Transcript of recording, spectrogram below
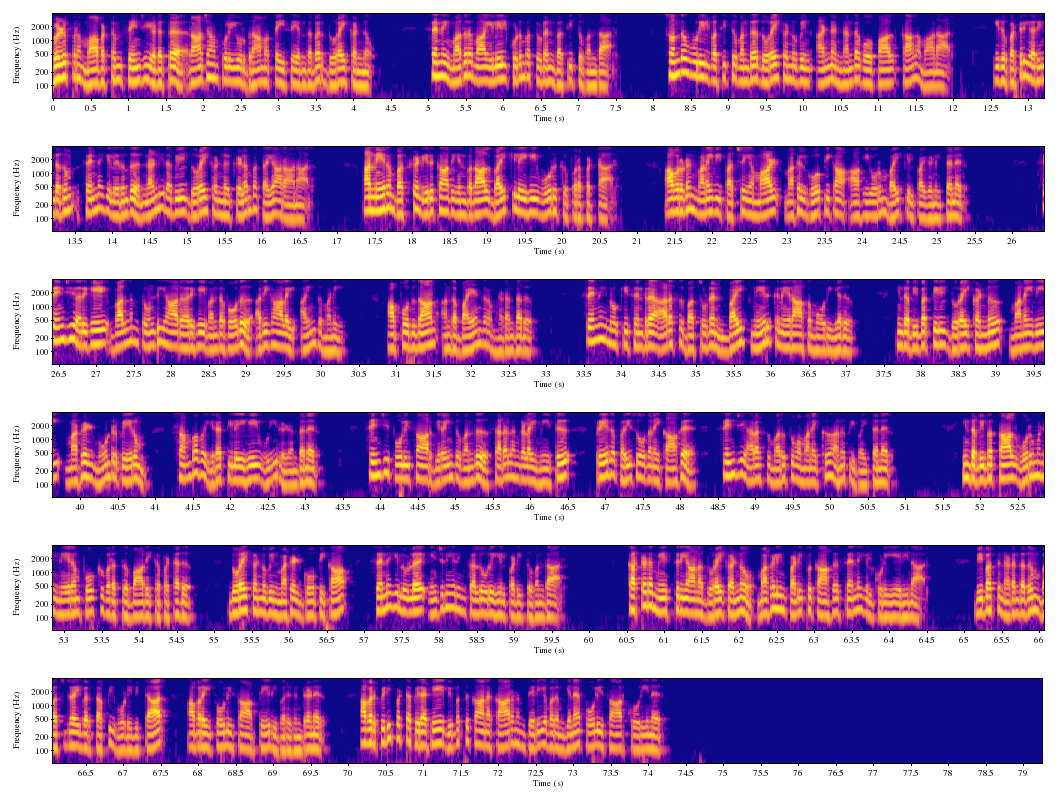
விழுப்புரம் மாவட்டம் செஞ்சி அடுத்த ராஜாம்புலியூர் கிராமத்தை சேர்ந்தவர் துரைக்கண்ணு. சென்னை மதுரவாயிலில் குடும்பத்துடன் வசித்து வந்தார். சொந்த ஊரில் வசித்து வந்த துரைக்கண்ணுவின் அண்ணன் நந்தகோபால் காலமானார். இது பற்றி அறிந்ததும் சென்னையிலிருந்து நள்ளிரவில் துரைக்கண்ணு கிளம்ப தயாரானார். அந்நேரம் பஸ்கள் இருக்காது என்பதால் பைக்கிலேயே ஊருக்கு புறப்பட்டார். அவருடன் மனைவி பச்சையம்மாள் மகள் கோபிகா ஆகியோரும் பைக்கில் பயணித்தனர். செஞ்சி அருகே வல்லம் தொண்டியாறு அருகே வந்தபோது அதிகாலை ஐந்து மணி. அப்போதுதான் அந்த பயங்கரம் நடந்தது. சென்னை நோக்கி சென்ற அரசு பஸ்ஸுடன் பைக் நேருக்கு நேராக மோதியது. இந்த விபத்தில் துரைக்கண்ணு மனைவி மகள் மூன்று பேரும் சம்பவ இடத்திலேயே உயிரிழந்தனர். செஞ்சி போலீசார் விரைந்து வந்து சடலங்களை மீட்டு பிரேத பரிசோதனைக்காக செஞ்சி அரசு மருத்துவமனைக்கு அனுப்பி வைத்தனர். இந்த விபத்தால் ஒரு மணி நேரம் போக்குவரத்து பாதிக்கப்பட்டது. துரைக்கண்ணுவின் மகள் கோபிகா சென்னையில் உள்ள இன்ஜினியரிங் கல்லூரியில் படித்து வந்தார். கட்டட மேஸ்திரியான துரைக்கண்ணு மகளின் படிப்புக்காக சென்னையில் குடியேறினார். விபத்து நடந்ததும் பஸ் டிரைவர் தப்பி ஓடிவிட்டார். அவரை போலீசார் தேடி வருகின்றனர். அவர் பிடிப்பட்ட பிறகே விபத்துக்கான காரணம் தெரியவரும் என போலீசார் கூறினர்.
